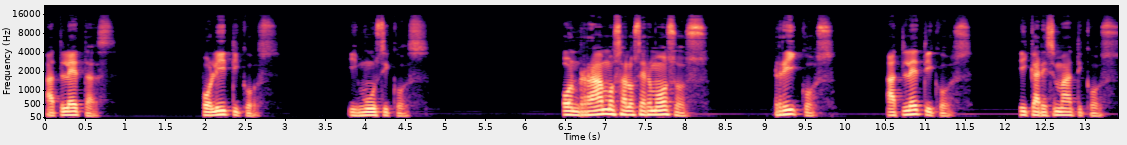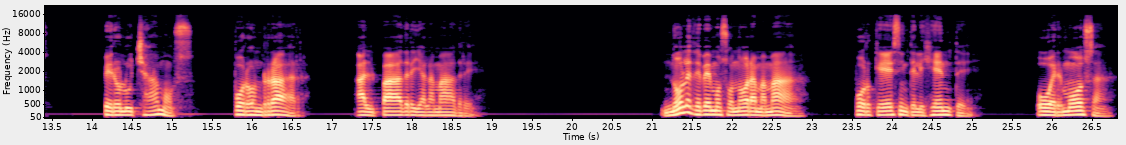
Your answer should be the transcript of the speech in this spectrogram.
atletas, políticos y músicos. Honramos a los hermosos, ricos, atléticos y carismáticos, pero luchamos por honrar al Padre y a la Madre no le debemos honor a mamá porque es inteligente o hermosa.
